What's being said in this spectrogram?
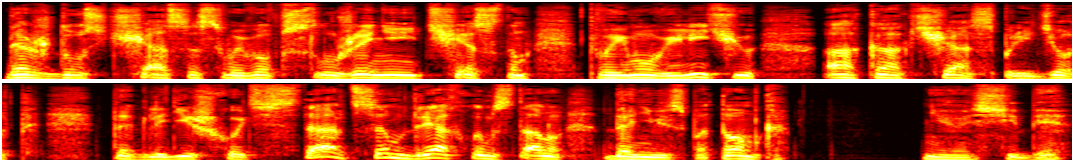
Дождусь часа своего в служении честном твоему величию, а как час придет, так, глядишь, хоть старцем дряхлым стану, да не без потомка. Не о себе,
